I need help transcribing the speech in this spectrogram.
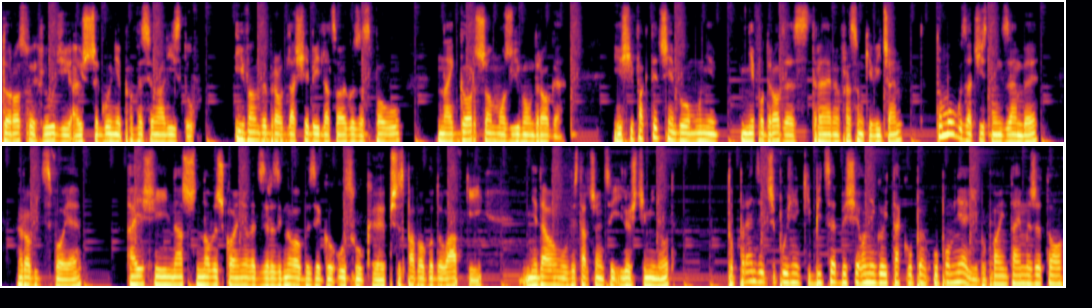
dorosłych ludzi, a już szczególnie profesjonalistów. Iwan wybrał dla siebie i dla całego zespołu najgorszą możliwą drogę. Jeśli faktycznie było mu nie, nie po drodze z trenerem Frasunkiewiczem, to mógł zacisnąć zęby, robić swoje, a jeśli nasz nowy szkoleniowiec zrezygnowałby z jego usług, y, przyspawał go do ławki, nie dawał mu wystarczającej ilości minut, to prędzej czy później kibice by się o niego i tak upomnieli, bo pamiętajmy, że to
